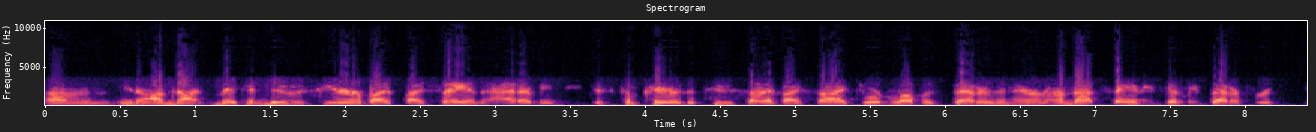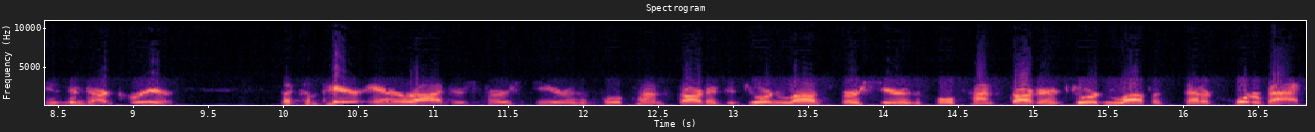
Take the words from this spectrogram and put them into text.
Um, you know, I'm not making news here by by saying that. I mean, you just compare the two side by side. Jordan Love was better than Aaron. I'm not saying he's going to be better for his entire career, but compare Aaron Rodgers' first year as a full-time starter to Jordan Love's first year as a full-time starter, and Jordan Love was a better quarterback.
